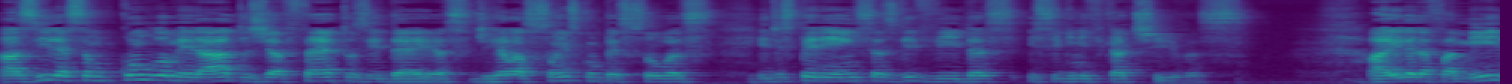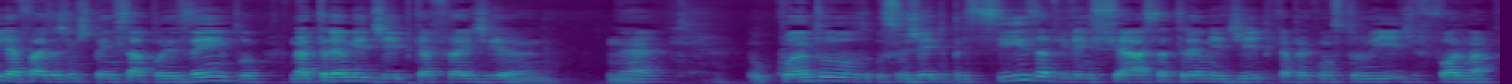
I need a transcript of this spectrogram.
As ilhas são conglomerados de afetos e ideias, de relações com pessoas e de experiências vividas e significativas. A Ilha da Família faz a gente pensar, por exemplo, na trama edípica freudiana, né? O quanto o sujeito precisa vivenciar essa trama edípica para construir de forma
